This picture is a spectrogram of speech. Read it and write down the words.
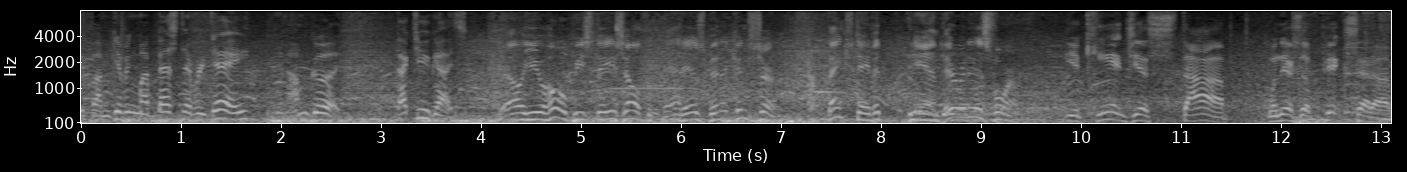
If I'm giving my best every day, then I'm good. Back to you guys. Well, you hope he stays healthy. That has been a concern. Thanks, David. And there it is for him. You can't just stop when there's a pick set up.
